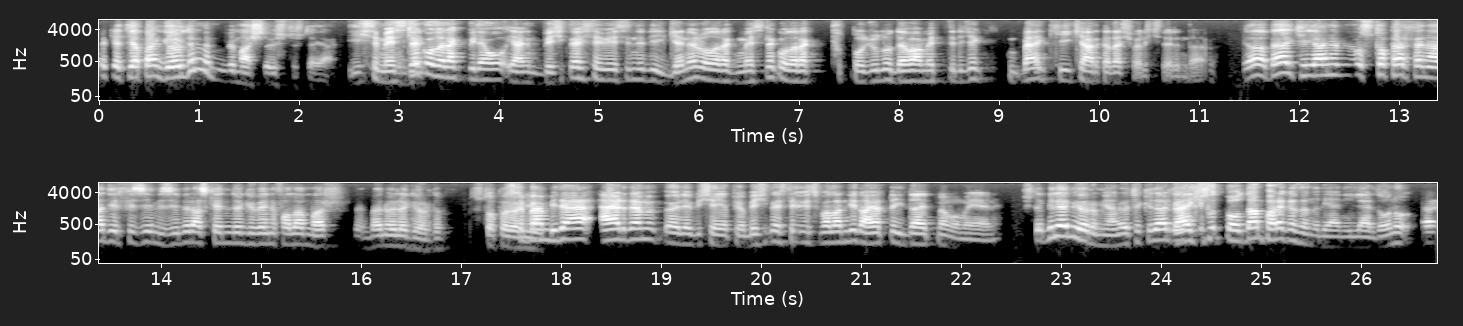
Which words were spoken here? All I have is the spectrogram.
hareket yapan gördün mü bir maçta üst üste yani? İşte meslek Bugün... olarak bile o yani Beşiktaş seviyesinde değil genel olarak meslek olarak futbolculuğu devam ettirecek belki iki arkadaş var içlerinde abi. Ya belki yani o stoper fena değil fiziğimizi biraz kendine güveni falan var. Ben öyle gördüm. Stoper işte oynayan. ben bir de Erdem böyle bir şey yapıyor. Beşiktaş seviyesi falan diye de hayatta iddia etmem ama yani. İşte bilemiyorum yani ötekiler de belki futboldan para kazanır yani ileride onu yani,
